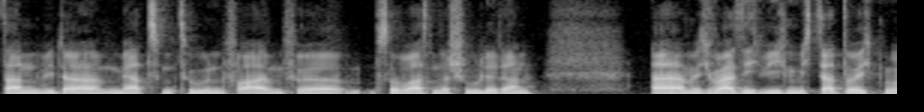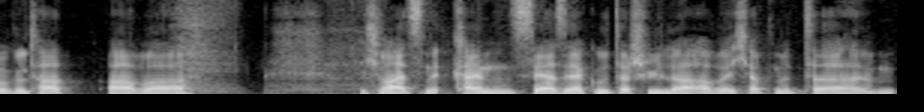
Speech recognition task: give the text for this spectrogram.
dann wieder mehr zu tun, vor allem für sowas in der Schule dann. Ähm, ich weiß nicht, wie ich mich da durchgemogelt habe, aber ich war jetzt kein sehr, sehr guter Schüler, aber ich habe mit äh,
